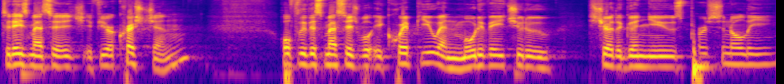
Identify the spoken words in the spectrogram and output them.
Today's message, if you're a Christian, hopefully this message will equip you and motivate you to share the good news personally.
